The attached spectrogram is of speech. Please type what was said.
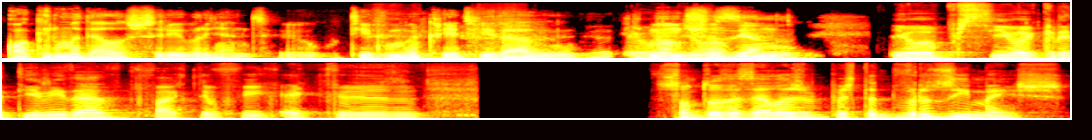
Qualquer uma delas seria brilhante. Eu tive uma criatividade eu, não desfazendo. Eu, eu aprecio a criatividade, de facto, eu fico. É que são todas elas bastante verosímeis.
